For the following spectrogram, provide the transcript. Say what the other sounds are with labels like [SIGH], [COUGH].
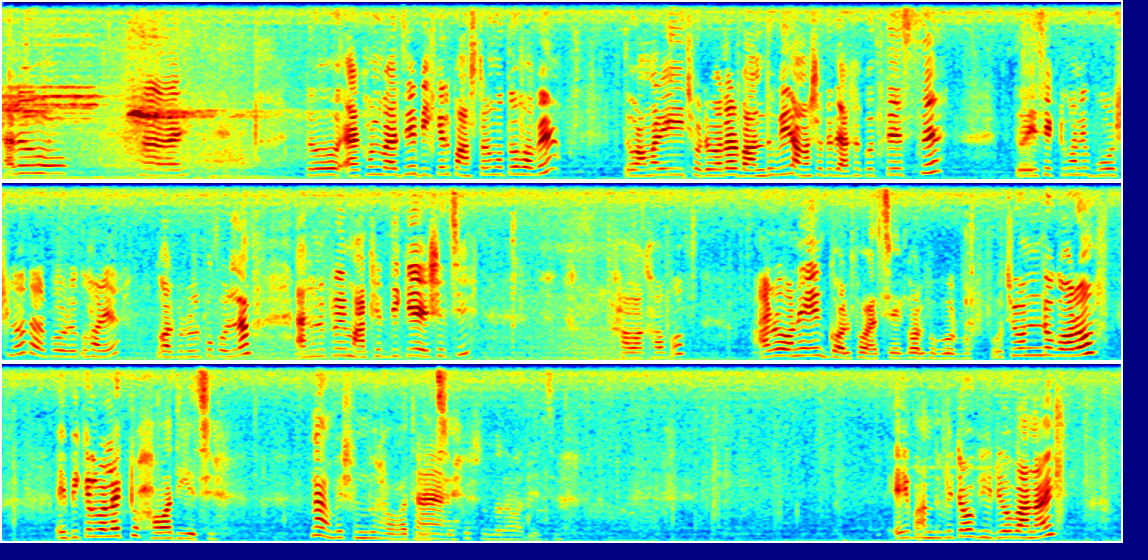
Hello. High. তো এখন বাজে বিকেল পাঁচটার মতো হবে। তো আমার এই ছোটোবেলার বান্ধবী আমার সাথে দেখা করতে এসছে। তো এসে একটুখানি বসল তারপর ঘরে গল্প টল্প করলাম। এখন একটু এই মাঠের দিকে এসেছি। খাওয়া খাব। আরও অনেক গল্প আছে গল্প করব। প্রচণ্ড গরম। এই বিকেলবেলা একটু হাওয়া দিয়েছে। না বেশ সুন্দর হাওয়া হ্যাঁ দিয়েছে। খুব সুন্দর হাওয়া দিয়েছে। এই বান্ধবীটাও ভিডিও বানায়।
